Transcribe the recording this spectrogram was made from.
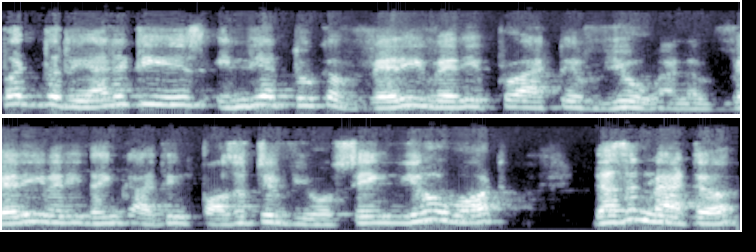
But the reality is, India took a very, very proactive view and a very, very, think, I think, positive view of saying, you know what, doesn't matter.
